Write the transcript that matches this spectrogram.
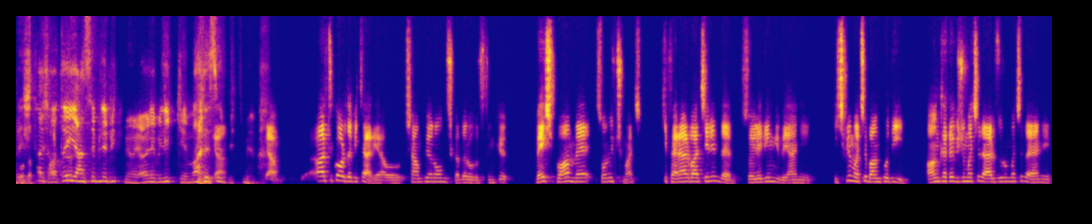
Beşiktaş Hatay'ı yense bile bitmiyor ya. Öyle bir lig ki maalesef Ya. bitmiyor. Ya artık orada biter ya. O şampiyon olmuş kadar olur. Çünkü 5 puan ve son 3 maç. Ki Fenerbahçe'nin de söylediğim gibi yani hiçbir maçı banko değil. Ankara gücü maçı da Erzurum maçı da yani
